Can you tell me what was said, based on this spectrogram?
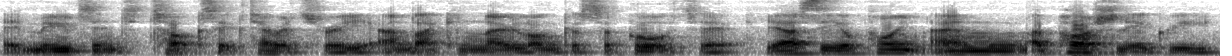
it moves into toxic territory and I can no longer support it. Yeah, I see your point and I partially agree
